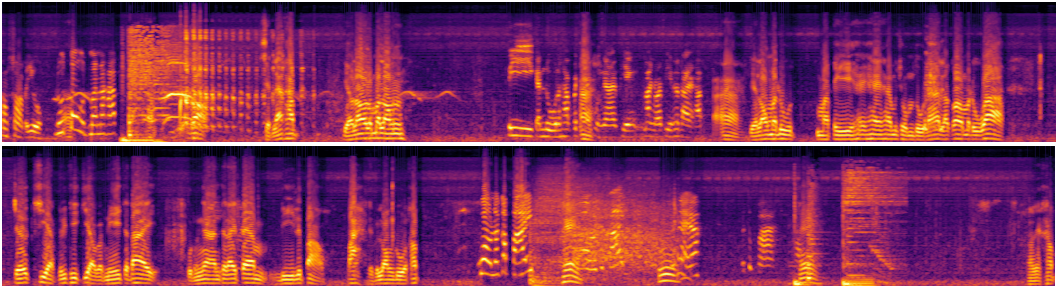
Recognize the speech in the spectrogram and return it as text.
ต้องสอดไปอยู่ดูตูดมันนะครับ ก็เสร็จแล้วครับ เดี๋ยวเราเรามาลอง ตีกันดูนะครับว่าจะอะผลงานเพียงมากน้อยเพียงเท่าใดครับ อ่า เดี๋ยวลองมาดูมาตีให้ให้ท่านผู้ชมดูนะ แล้วก็มาดูว่า เจอเขียดวิธีเกี่ยวแบบนี้จะได้ผลงานจะได้แต้มดีหรือเปล่าไปเดี๋ยวไปลองดูครับว้าวแล้วก็ไปแฮ่เอาเลยไปอืมไปไหนอะไปตกปลาแฮ่เอาเลยครับ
